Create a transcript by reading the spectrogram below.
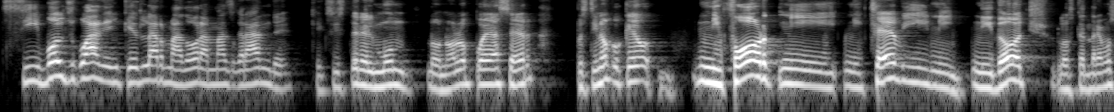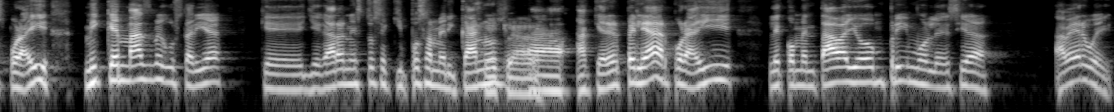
si Volkswagen, que es la armadora más grande que existe en el mundo, no lo puede hacer, pues tiene Coqueo, ni Ford, ni, ni Chevy, ni, ni Dodge los tendremos por ahí. A mí, ¿qué más me gustaría que llegaran estos equipos americanos a, a, querer pelear? Por ahí le comentaba yo a un primo, le decía, a ver, güey,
